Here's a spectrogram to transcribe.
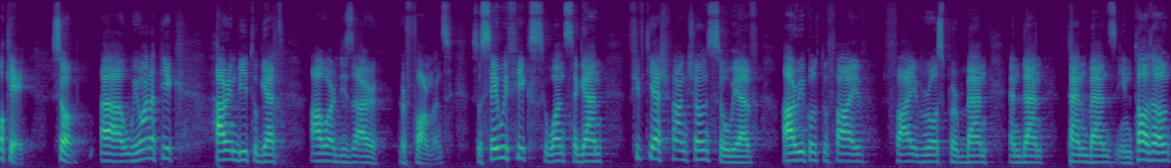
Okay, so uh, we wanna pick R&B to get our desired performance. So say we fix, once again, 50 hash functions, so we have r equal to 5, 5 rows per band, and then 10 bands in total.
